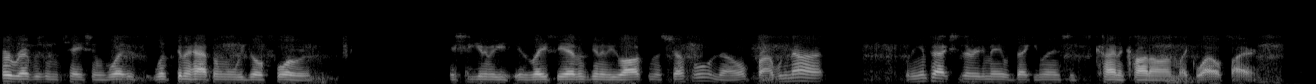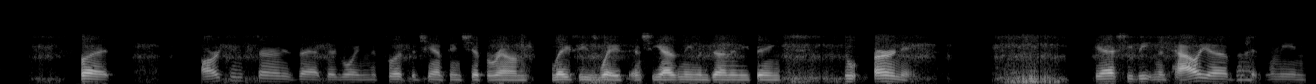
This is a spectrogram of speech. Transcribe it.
her representation? What is what's going to happen when we go forward? Is she going to be? Is Lacey Evans going to be lost in the shuffle? No, probably not. But the impact she's already made with Becky Lynch, it's kind of caught on like wildfire. But our concern is that they're going to put the championship around Lacey's waist, and she hasn't even done anything to earn it. Yeah, she beat Natalya, but I mean,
